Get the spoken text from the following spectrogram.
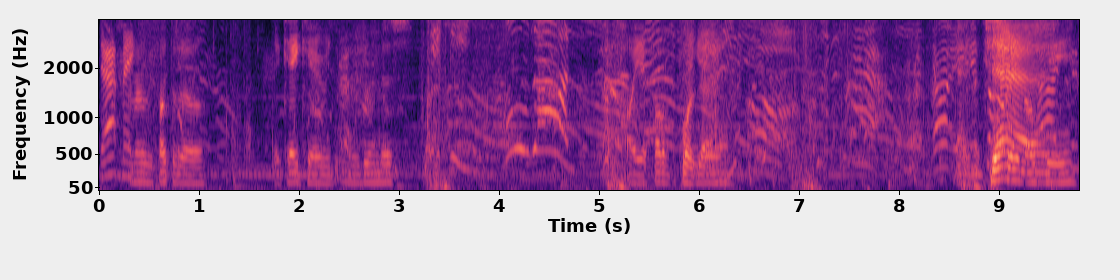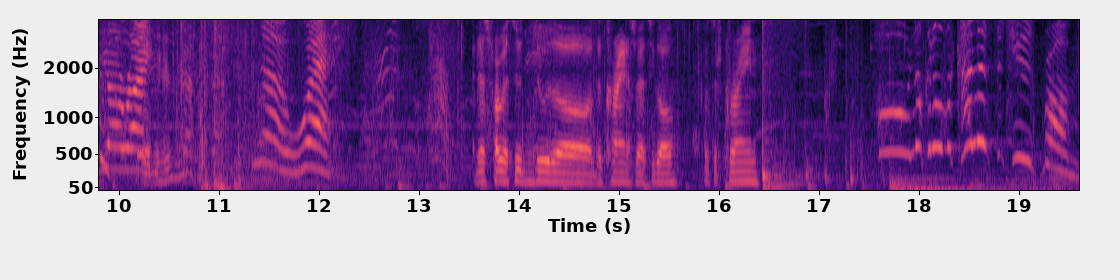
that makes Remember we fucked up the the cake here when we were doing this. Hold on! Oh yeah, fuck up the Poor cake. guy. Yeah. Uh, That's it's some all shit, right. Loki. You'll be all right. Over here. No way. I just probably have to do the the crane, so I have to go go to the crane. From.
